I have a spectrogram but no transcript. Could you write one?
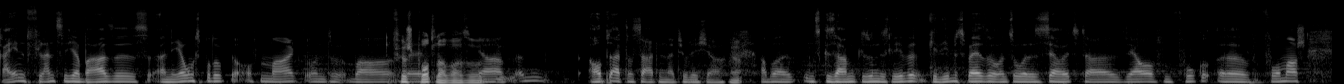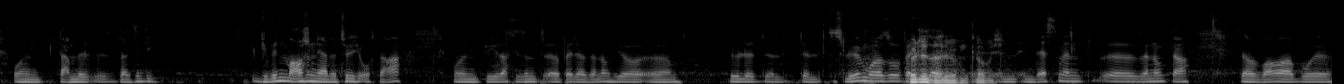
rein pflanzlicher Basis Ernährungsprodukte auf den Markt und war für bei- Sportler war so. ja, ähm, Hauptadressaten natürlich, ja. Ja. Aber insgesamt gesundes Lebe, Lebensweise und so, das ist ja heutzutage sehr auf dem Foku, äh, Vormarsch. Und damit, da sind die Gewinnmargen ja natürlich auch da. Und wie gesagt, die sind äh, bei der Sendung hier äh, Höhle der, der, des Löwen oder so. Höhle der Löwen, glaub ich. In, Investment-Sendung da. Da war er wohl,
